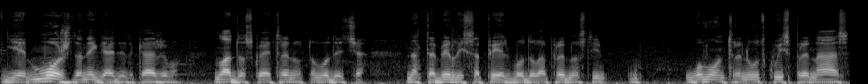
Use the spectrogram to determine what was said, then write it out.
je možda negdje, ajde da kažemo, mladost koja je trenutno vodeća na tabeli sa pet bodova prednosti u ovom trenutku ispred nas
